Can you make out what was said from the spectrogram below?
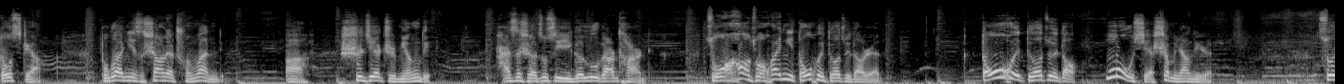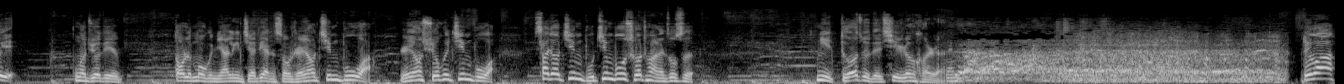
都是这样。不管你是上了春晚的，啊，世界知名的，还是说就是一个路边摊的，做好做坏，你都会得罪到人，都会得罪到某些什么样的人。所以，我觉得到了某个年龄节点的时候，人要进步啊，人要学会进步啊。啥叫进步？进步说穿了就是。你得罪得起任何人，对吧？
